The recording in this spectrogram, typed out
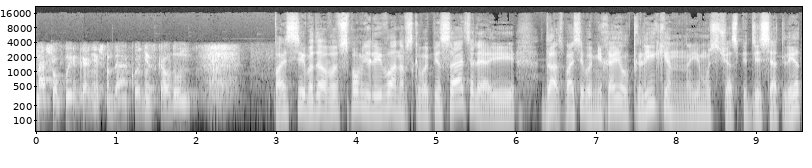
наш упырь, конечно, да. Кузнец Колдун. Спасибо, да, вы вспомнили ивановского писателя, и да, спасибо, Михаил Кликин, ему сейчас 50 лет,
